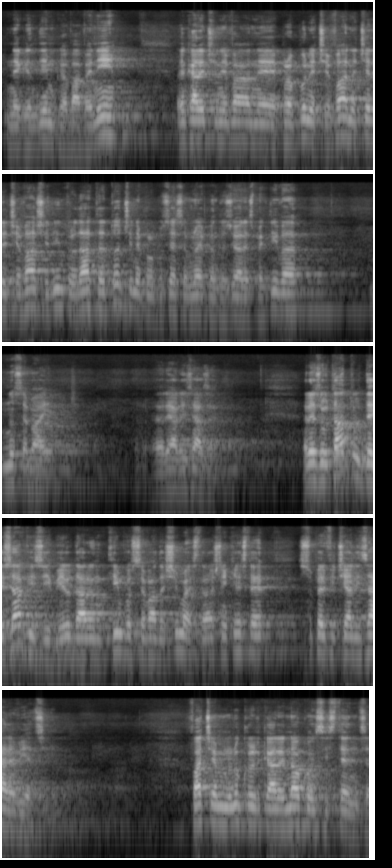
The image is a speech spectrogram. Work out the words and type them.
ne gândim că va veni, în care cineva ne propune ceva, ne cere ceva și dintr-o dată tot ce ne propusesem noi pentru ziua respectivă nu se mai realizează. Rezultatul deja vizibil, dar în timpul se vadă și mai strașnic, este superficializarea vieții. Facem lucruri care nu au consistență,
